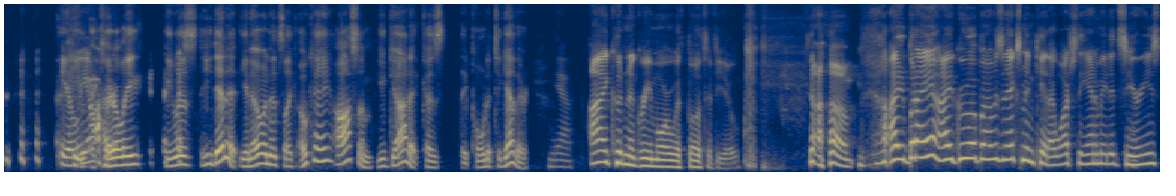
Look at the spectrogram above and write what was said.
Here he- we are. Clearly, he was he did it, you know. And it's like, okay, awesome, you got it because they pulled it together. yeah I couldn't agree more with both of you. um, I but I I grew up. I was an X Men kid. I watched the animated series.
